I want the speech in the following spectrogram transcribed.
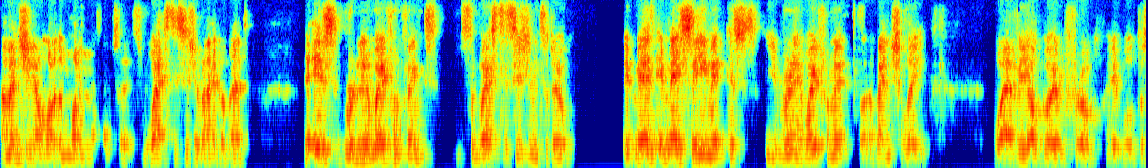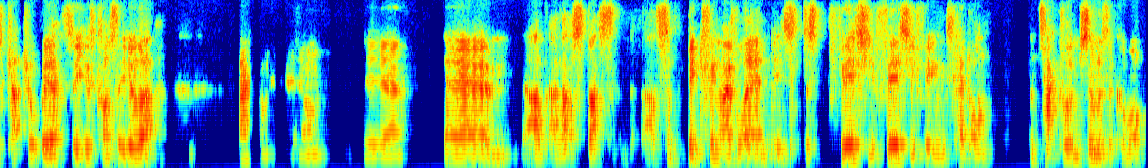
I mentioned it on one of the Mm. podcasts. So it's the worst decision I ever made. It is running away from things. It's the worst decision to do. It may it may seem it because you're running away from it, but eventually, whatever you're going through, it will just catch up with you. So you just constantly do that. Tackle it head on. Yeah. um, I, I- that's that's that's a big thing I've learned is just face your face your things head on and tackle them as soon as they come up,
